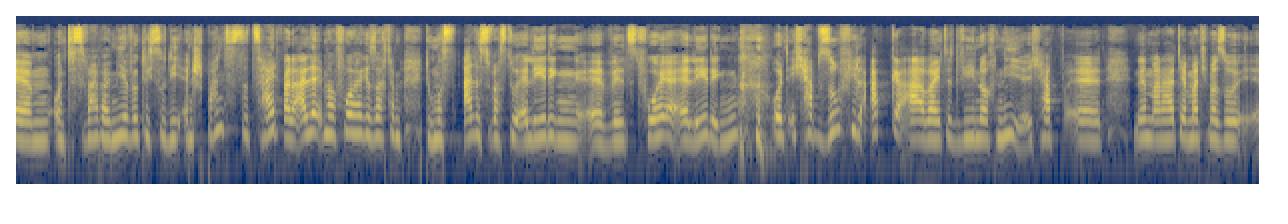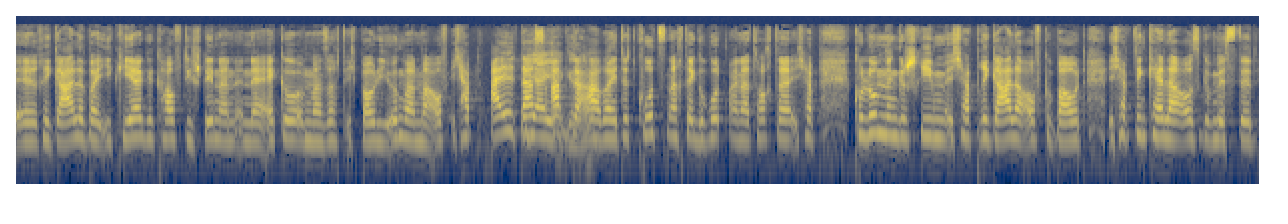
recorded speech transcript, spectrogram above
Ähm, und es war bei mir wirklich so die entspannteste Zeit, weil alle immer vorher gesagt haben, du musst alles, was du erledigen äh, willst, vorher erledigen. Und ich habe so viel abgearbeitet wie noch nie. Ich habe, äh, ne, man hat ja manchmal so äh, Regale bei Ikea gekauft, die stehen dann in der Ecke und man sagt, ich baue die irgendwann mal auf. Ich habe all das Ja, ja, genau. abgearbeitet, kurz nach der Geburt meiner Tochter. Ich habe Kolumnen geschrieben, ich habe Regale aufgebaut, ich habe den Keller ausgemistet.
